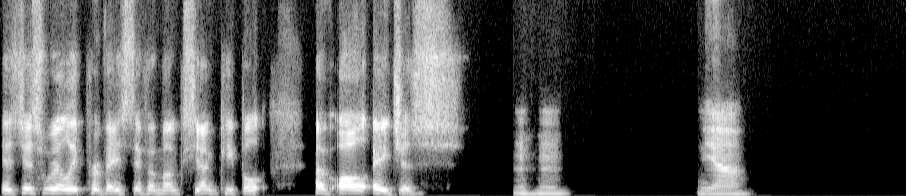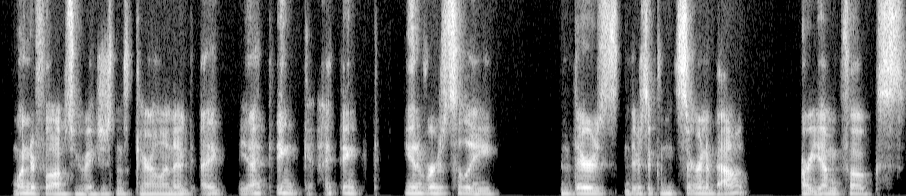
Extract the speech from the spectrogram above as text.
is just really pervasive amongst young people of all ages. Mm-hmm. Yeah. Wonderful observations, Carolyn. I, I yeah, I think I think universally there's there's a concern about our young folks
